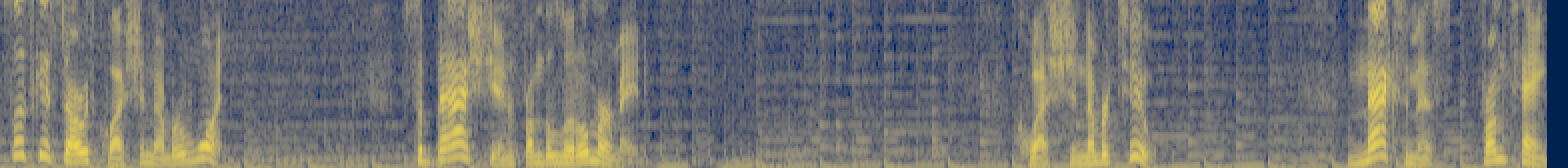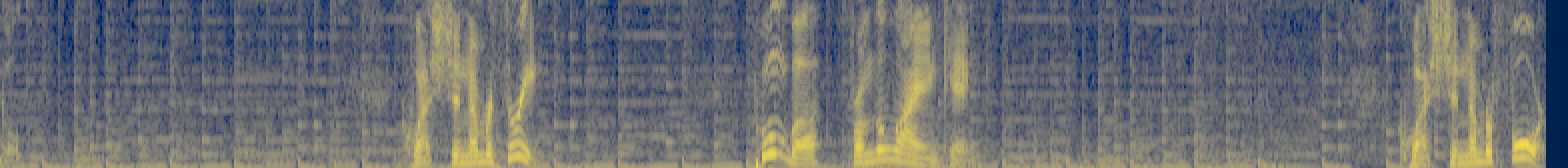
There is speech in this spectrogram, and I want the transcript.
So let's get started with question number one Sebastian from The Little Mermaid. Question number two Maximus from Tangled. Question number three Pumbaa from The Lion King. Question number four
